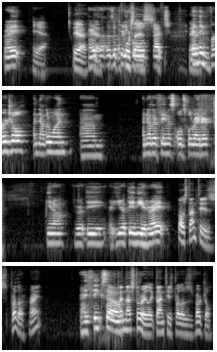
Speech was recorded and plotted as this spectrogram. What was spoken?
right? Yeah. Yeah, I yeah. that was a pretty cool touch. Yeah. And then Virgil, another one, um, another famous old school writer. You know, who wrote the he wrote the Aeneid, right? Well, it's Dante's brother, right? I think so. In that story, like Dante's brother's Virgil.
